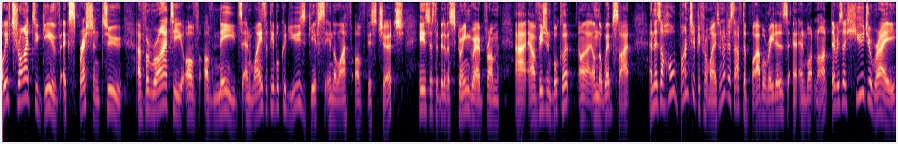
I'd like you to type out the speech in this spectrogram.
we've tried to give expression to a variety of, of needs and ways that people could use gifts in the life of this church. Here's just a bit of a screen grab from uh, our vision booklet on, on, the website. And there's a whole bunch of different ways. We're not just after Bible readers and, and whatnot, there is a huge array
